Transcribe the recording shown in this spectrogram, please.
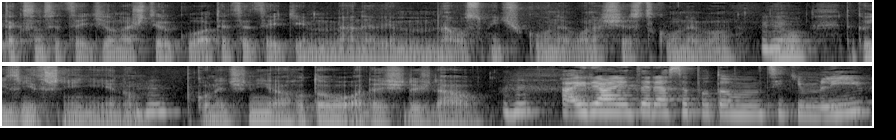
tak jsem se cítil na čtyřku a teď se cítím, já nevím, na osmičku nebo na šestku, nebo mm-hmm. jo, takový zvnitřnění jenom mm-hmm. konečný a hotovo a jdeš, jdeš dál. Mm-hmm. A ideálně teda se potom cítím líp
